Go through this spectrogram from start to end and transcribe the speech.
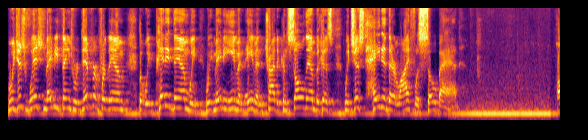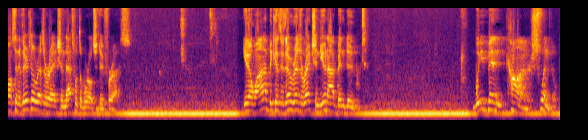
We just wished maybe things were different for them, but we pitied them. We, we maybe even, even tried to console them because we just hated their life was so bad. Paul said, if there's no resurrection, that's what the world should do for us. You know why? Because there's no resurrection. You and I have been duped. We've been conned or swindled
